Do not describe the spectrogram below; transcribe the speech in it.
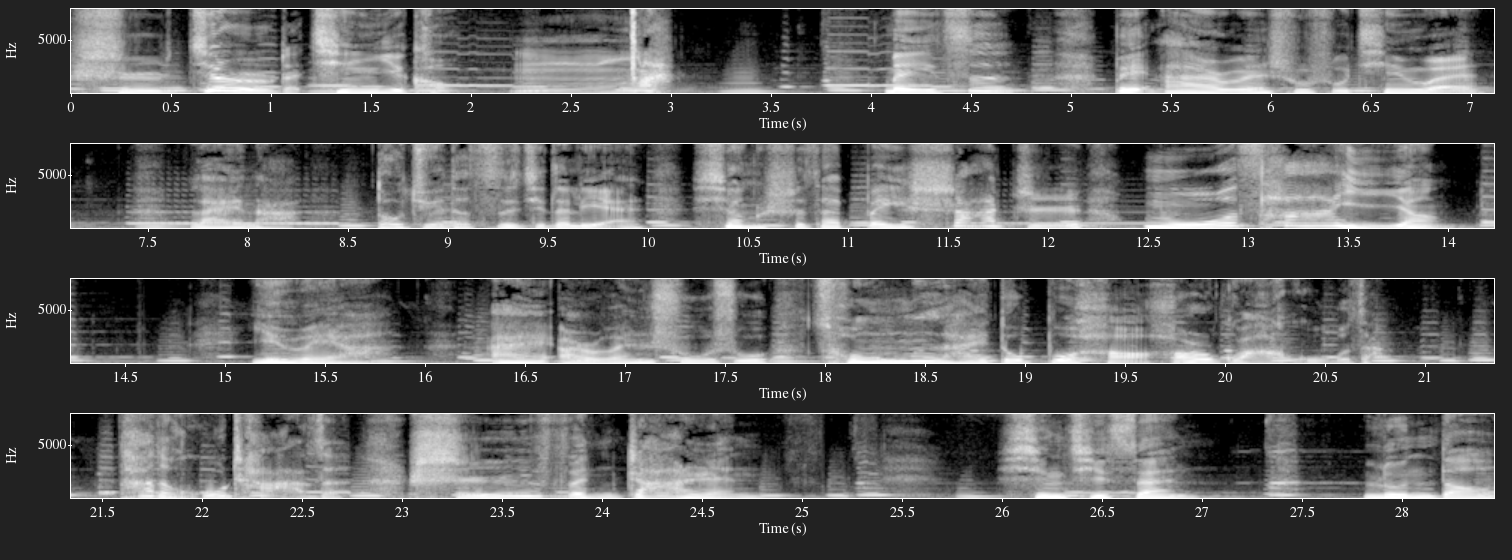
使劲儿地亲一口。嗯啊！每次被艾尔文叔叔亲吻，莱娜都觉得自己的脸像是在被砂纸摩擦一样，因为啊，艾尔文叔叔从来都不好好刮胡子。他的胡茬子十分扎人。星期三，轮到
